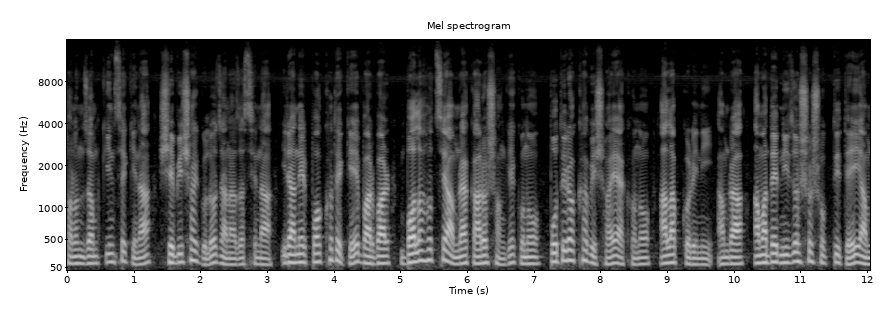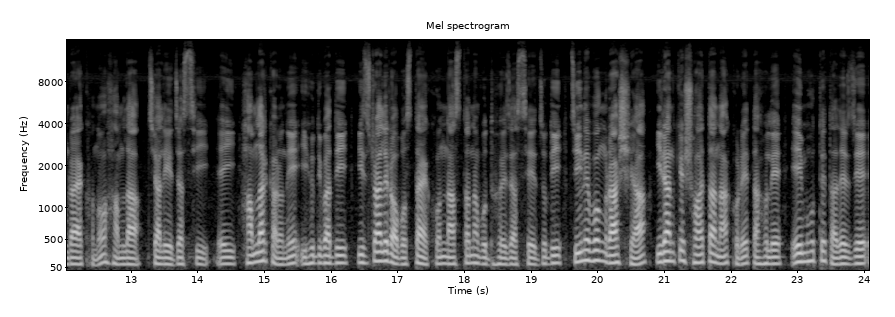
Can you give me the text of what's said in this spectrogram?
সরঞ্জাম কিনছে কিনা সে বিষয়গুলো জানা যাচ্ছে না। ইরানের পক্ষ থেকে বারবার বলা হচ্ছে, আমরা কারও সঙ্গে কোনো প্রতিরক্ষা বিষয়ে এখনও আলাপ করিনি। আমরা আমাদের নিজস্ব শক্তিতেই আমরা এখনও হামলা চালিয়ে যাচ্ছি। এই হামলার কারণে ইহুদিবাদী ইসরায়েলের অবস্থা এখন নাস্তানাবুদ হয়ে যাচ্ছে। যদি চীন এবং রাশিয়া ইরানকে সহায়তা না করে, তাহলে এই মুহূর্তে তাদের যে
